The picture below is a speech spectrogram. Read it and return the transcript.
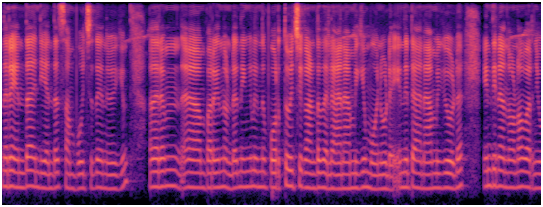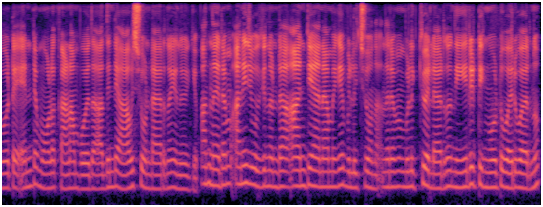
അന്നേരം എന്താ ആന്റി? എന്താ സംഭവിച്ചത്? വിളിച്ചത് എന്ന് ചോദിക്കും. അന്നേരം പറയുന്നുണ്ട് നിങ്ങൾ ഇന്ന് പുറത്ത് വെച്ച് കണ്ടതല്ല അനാമികയും മോനോട്. എന്നിട്ട് അനാമികയോട് എന്തിനാണെന്നോണോ പറഞ്ഞു പോട്ടെ എന്റെ മോളെ കാണാൻ പോയത് അതിന്റെ ആവശ്യം ഉണ്ടായിരുന്നോ എന്ന് ചോദിക്കും. അന്നേരം അനി ചോദിക്കുന്നുണ്ട് ആന്റി അനാമികയെ വിളിച്ചു എന്ന് അന്നേരം വിളിക്കുമല്ലായിരുന്നു നേരിട്ട് ഇങ്ങോട്ട് വരുമായിരുന്നു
